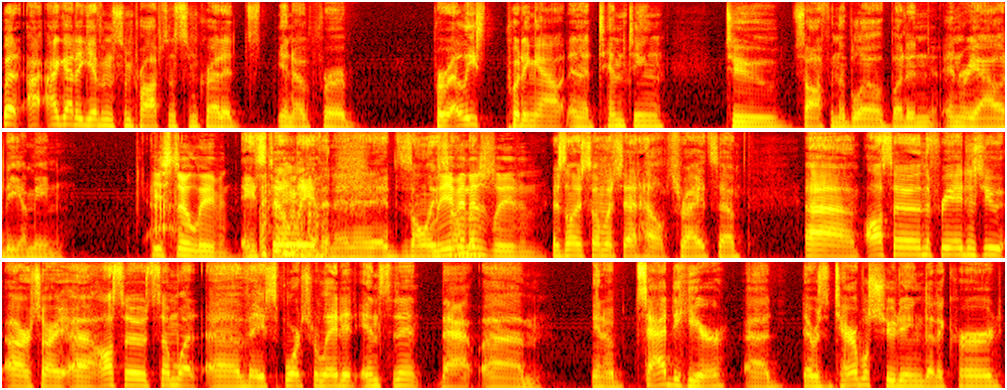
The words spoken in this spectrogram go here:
But I, I got to give him some props and some credits, you know, for for at least putting out and attempting to soften the blow. But in in reality, I mean, he's still leaving. he's still leaving, and it's only leaving so much, is leaving. there's only so much that helps, right? So, um, also in the free agency, or sorry, uh, also somewhat of a sports related incident that, um, you know, sad to hear. Uh, there was a terrible shooting that occurred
